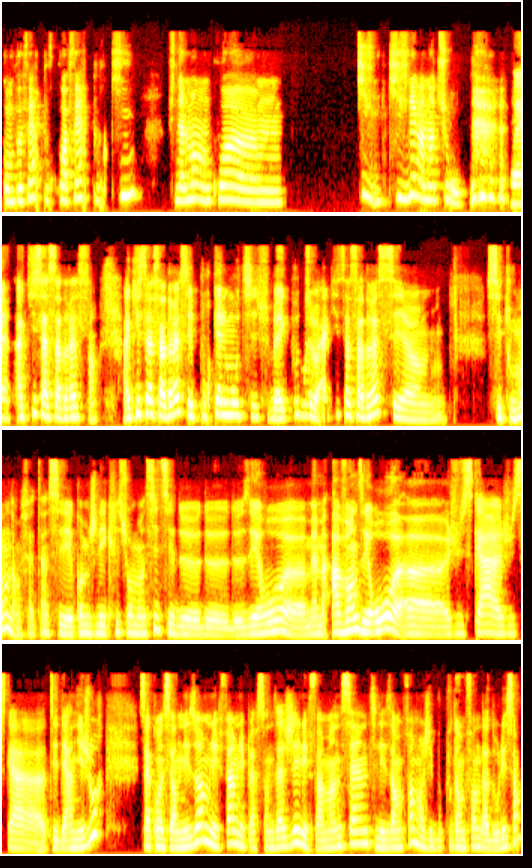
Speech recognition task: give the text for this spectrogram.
qu'on peut faire, pour quoi faire, pour qui, finalement, en quoi. qui, qui, vient à Naturo? Ouais, À qui ça s'adresse hein? À qui ça s'adresse et pour quel motif? Bah, Écoute, à qui ça s'adresse, c'est c'est tout le monde en fait. Hein. C'est comme je l'ai écrit sur mon site, c'est de, de, zéro, euh, même avant zéro, euh, jusqu'à jusqu'à tes derniers jours. Ça concerne les hommes, les femmes, les personnes âgées, les femmes enceintes, les enfants. Moi, j'ai beaucoup d'enfants, d'adolescents.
